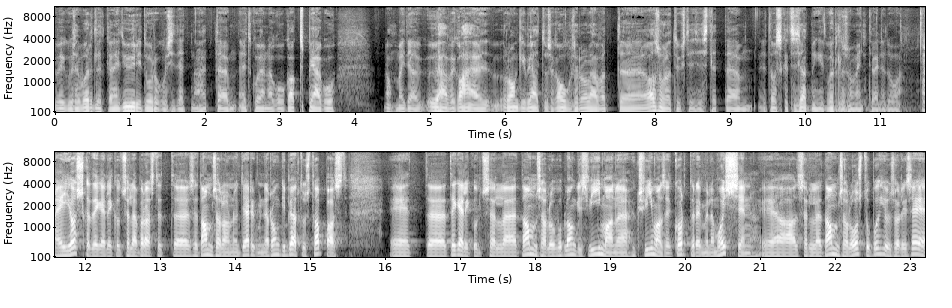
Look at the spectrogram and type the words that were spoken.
või kui sa võrdled ka neid üüriturgusid, et noh, et, et kui on nagu kaks peaaegu noh, ma ei tea, ühe või kahe rongipeatuse kaugusel olevat äh, asulat üksteisest, et, äh, et oskad sa sealt mingeid võrdlusmomente välja tuua? ei oska tegelikult, sellepärast et äh, see Tammsalu on nüüd järgmine rongipeatus Tapast et tegelikult selle Tammsalu võib-olla ongi siis viimane, üks viimaseid kortereid, mille ma ostsin ja selle Tammsalu ostu põhjus oli see,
